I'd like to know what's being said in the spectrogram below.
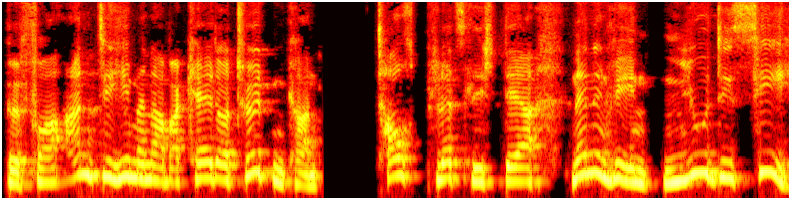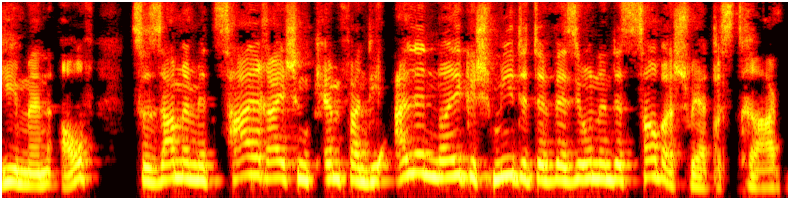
Bevor Anti-Heman aber Keldor töten kann, taucht plötzlich der, nennen wir ihn New DC Heman auf, zusammen mit zahlreichen Kämpfern, die alle neu geschmiedete Versionen des Zauberschwertes tragen.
